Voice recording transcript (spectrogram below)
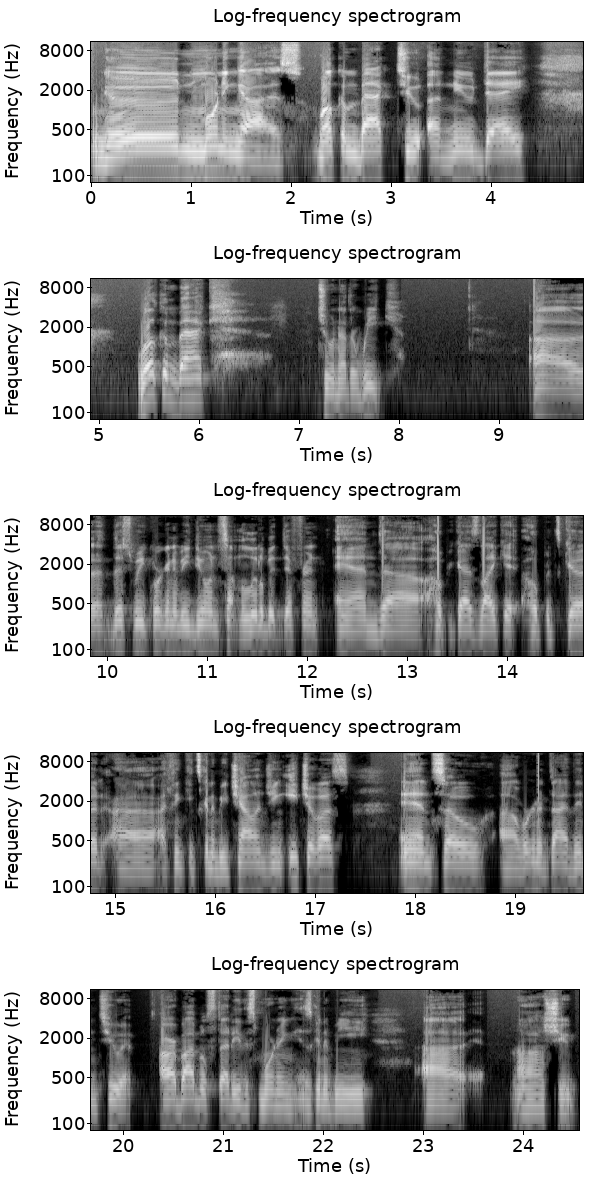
Good morning, guys. Welcome back to a new day. Welcome back to another week. Uh, this week, we're going to be doing something a little bit different, and uh, I hope you guys like it. Hope it's good. Uh, I think it's going to be challenging each of us, and so uh, we're going to dive into it. Our Bible study this morning is going to be, uh, oh, shoot,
